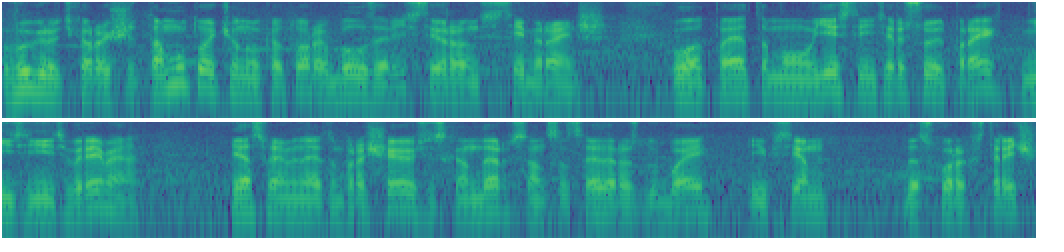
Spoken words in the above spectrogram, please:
выиграть, короче, тому токену, который был зарегистрирован в системе раньше. Вот, поэтому, если интересует проект, не тяните время. Я с вами на этом прощаюсь. Искандер, Сан Социаль, Дубай. И всем до скорых встреч.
